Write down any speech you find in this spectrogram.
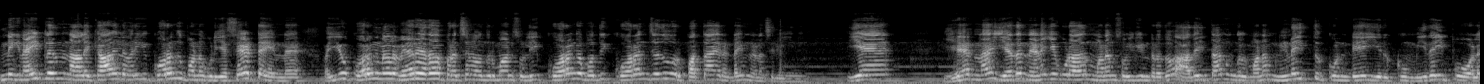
இன்னைக்கு நைட்லேருந்து நாளைக்கு நாளை வரைக்கும் குரங்கு பண்ணக்கூடிய சேட்டை என்ன? ஐயோ குரங்குனால வேற ஏதாவது பிரச்சனை வந்துருமான்னு சொல்லி குரங்கை பற்றி குறைஞ்சது ஒரு பத்தாயிரம் டைம் நினச்சிருக்கீங்க நீங்கள் ஏன்? ஏன்னா எதை நினைக்க கூடாதுன்னு மனம் சொல்கின்றதோ அதைத்தான் உங்கள் மனம் நினைத்து கொண்டே இருக்கும். இதை போல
